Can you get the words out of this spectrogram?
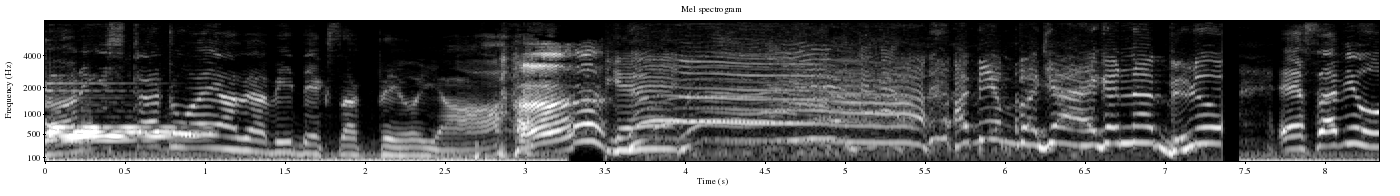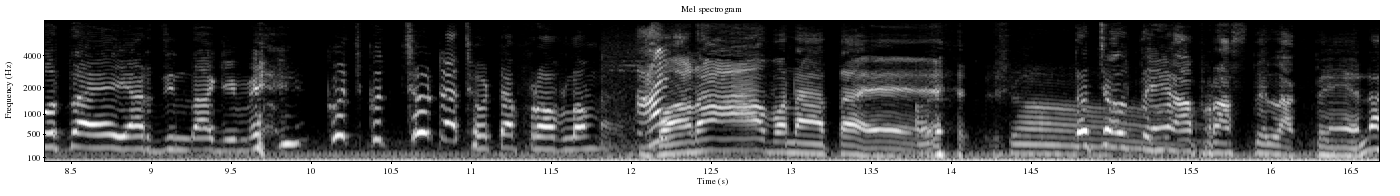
गाड़ी स्टार्ट हुआ है अभी अभी देख सकते हो यार। अभी मज़ा आएगा ना भिड़ो। ऐसा भी होता है यार ज़िंदगी में। कुछ कुछ छोटा छोटा प्रॉब्लम बड़ा बनाता है। तो चलते हैं आप रास्ते लागते हैं ना?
